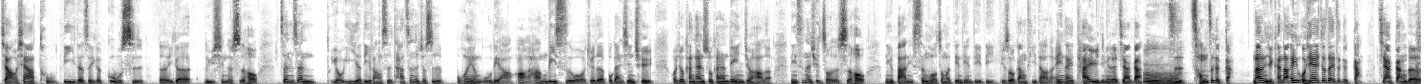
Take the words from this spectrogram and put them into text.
脚下土地的这个故事的一个旅行的时候，真正有意义的地方是，它真的就是不会很无聊哈，好像历史我觉得不感兴趣，我就看看书、看看电影就好了。你真的去走的时候，你把你生活中的点点滴滴，比如说我刚刚提到的，哎，来台语里面的架杠，嗯，是从这个港，然后你就看到，哎，我现在就在这个港架杠的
